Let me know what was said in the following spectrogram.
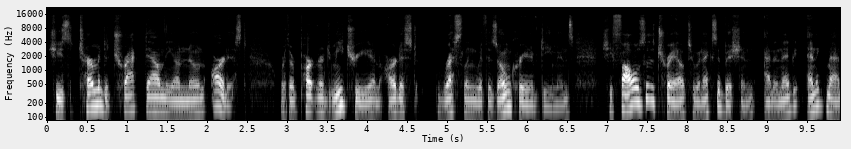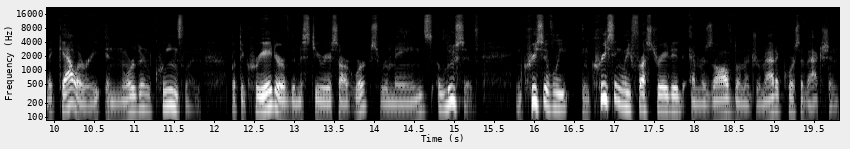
she's determined to track down the unknown artist. With her partner Dimitri, an artist wrestling with his own creative demons, she follows the trail to an exhibition at an enigmatic gallery in northern Queensland, but the creator of the mysterious artworks remains elusive. Increasingly, increasingly frustrated and resolved on a dramatic course of action,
